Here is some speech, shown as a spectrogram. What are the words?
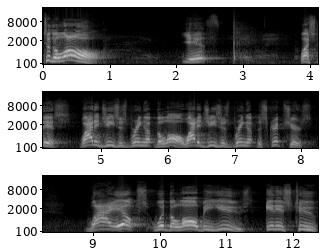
to the law. Yes. Watch this. Why did Jesus bring up the law? Why did Jesus bring up the scriptures? Why else would the law be used? It is to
